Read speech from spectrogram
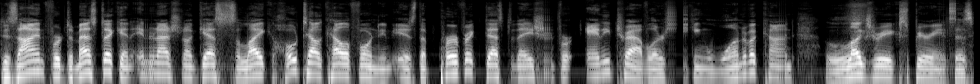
Designed for domestic and international guests alike, Hotel Californian is the perfect destination for any traveler seeking one of a kind luxury experiences.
